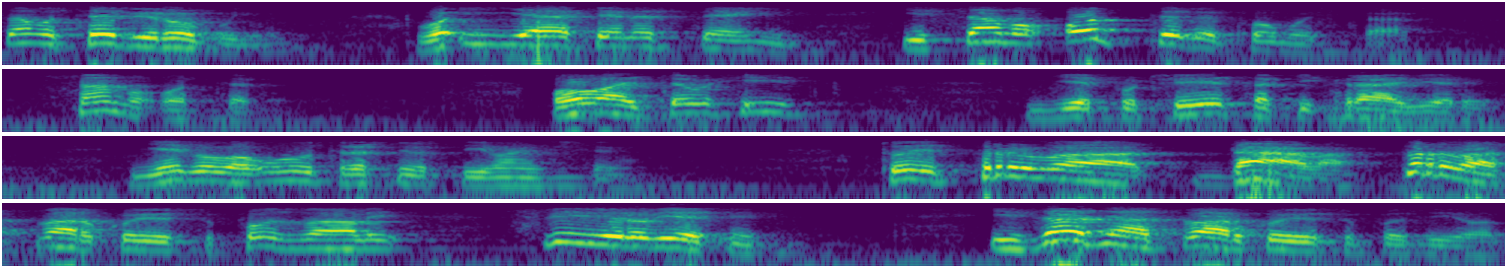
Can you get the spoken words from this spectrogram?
Samo tebi robujem. Wa iyyaka nasta'in. I samo od tebe pomoć traži. Samo od tebe. Ovaj tevhid je početak i kraj vjere. Njegova unutrašnjost i vanjština. To je prva dava, prva stvar koju su pozvali svi vjerovjesnici. I zadnja stvar koju su pozivali.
